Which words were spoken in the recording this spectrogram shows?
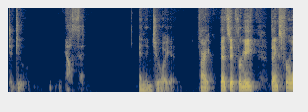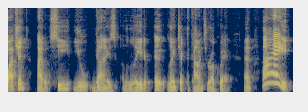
to do nothing and enjoy it. All right, that's it for me. Thanks for watching. I will see you guys later. Hey, let me check the comments real quick. Uh, hi,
